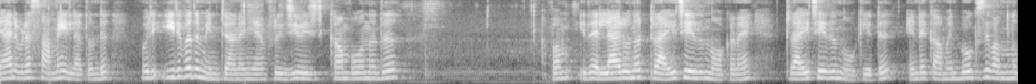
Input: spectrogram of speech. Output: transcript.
ഞാനിവിടെ സമയമില്ലാത്തതുകൊണ്ട് ഒരു ഇരുപത് മിനിറ്റാണ് ഞാൻ ഫ്രിഡ്ജിൽ വെക്കാൻ പോകുന്നത്. അപ്പം ഇതെല്ലാവരും ഒന്ന് ട്രൈ ചെയ്ത് നോക്കണേ. ട്രൈ ചെയ്ത് നോക്കിയിട്ട് എന്റെ കമന്റ് ബോക്സിൽ വന്നൊന്ന്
